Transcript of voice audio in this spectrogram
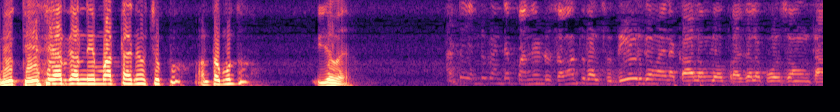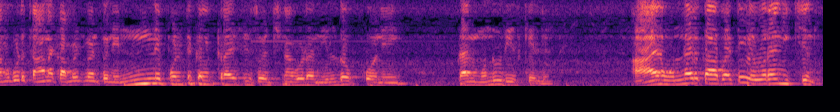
నువ్వు కేసీఆర్ గారిని ఏం మాట్లాడినావు చెప్పు అంతకుముందు? ఇయవే సంవత్సరాలు సుదీర్ఘమైన కాలంలో ప్రజల కోసం తాను కూడా చాలా కమిట్మెంట్తో ఎన్ని పొలిటికల్ క్రైసిస్ వచ్చినా కూడా నిలదొక్కుని దాన్ని ముందుకు తీసుకెళ్ళింది ఆయన ఉన్నారు కాబట్టి ఎవరైనా ఇచ్చిండ్రు.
